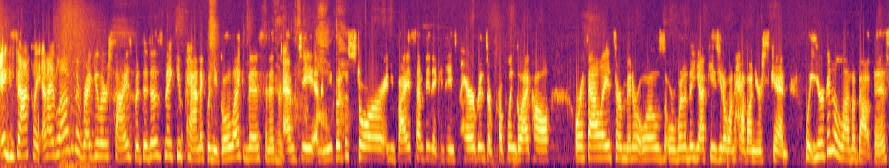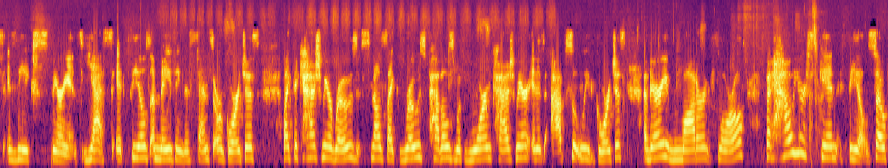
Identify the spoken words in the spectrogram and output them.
Exactly. And I love the regular size, but it does make you panic when you go like this and it's empty and then you go to the store and you buy something that contains parabens or propylene glycol or phthalates or mineral oils or one of the yuckies you don't want to have on your skin. What you're going to love about this is the experience. Yes, it feels amazing. The scents are gorgeous. Like the cashmere rose, it smells like rose petals with warm cashmere. It is absolutely gorgeous, a very modern floral, but how your skin feels. So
